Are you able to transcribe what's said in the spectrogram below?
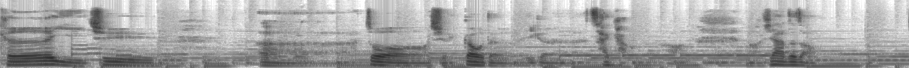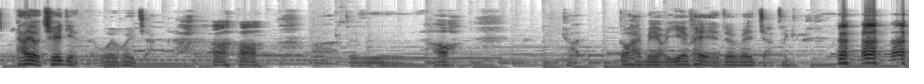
可以去，呃。做选购的一个参考，像这种它有缺点的，我也会讲啊，啊，就是好，看都还没有业配就被讲这个，哈哈，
